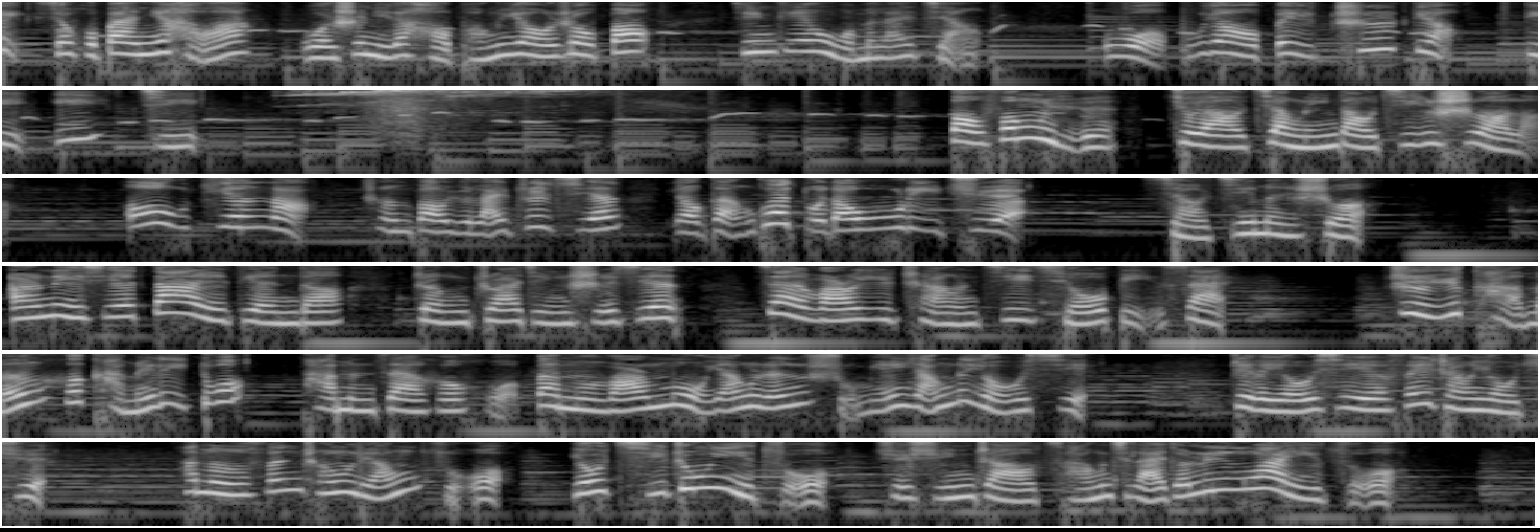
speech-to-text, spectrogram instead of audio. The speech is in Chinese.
嘿，小伙伴你好啊！我是你的好朋友肉包。今天我们来讲《我不要被吃掉》第一集。暴风雨就要降临到鸡舍了。哦天哪！趁暴雨来之前，要赶快躲到屋里去。小鸡们说。而那些大一点的正抓紧时间再玩一场击球比赛。至于卡门和卡梅利多，他们在和伙伴们玩牧羊人数绵羊的游戏。这个游戏非常有趣。他们分成两组，由其中一组去寻找藏起来的另外一组。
